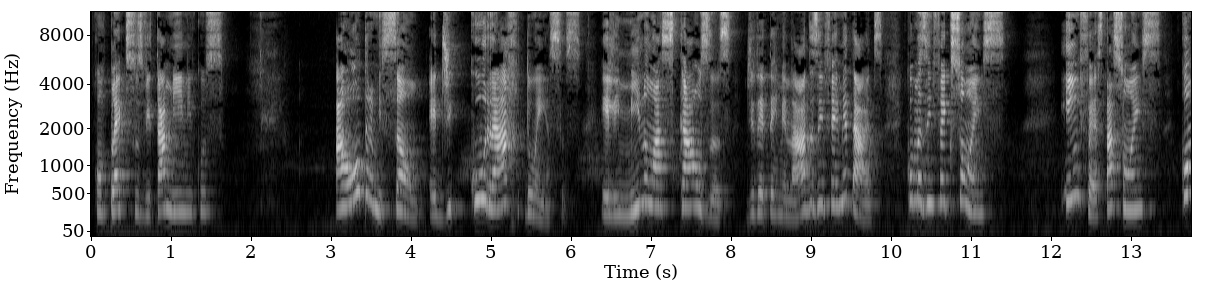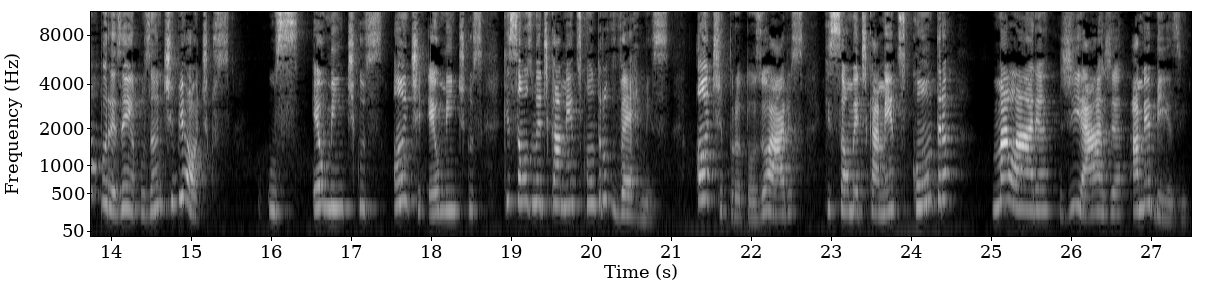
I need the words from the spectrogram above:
complexos vitamínicos. A outra missão é de curar doenças. Eliminam as causas de determinadas enfermidades, como as infecções, infestações, como por exemplo os antibióticos, os eumínticos, antieumínticos, que são os medicamentos contra vermes, antiprotozoários, que são medicamentos contra malária, giardia, amebise.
